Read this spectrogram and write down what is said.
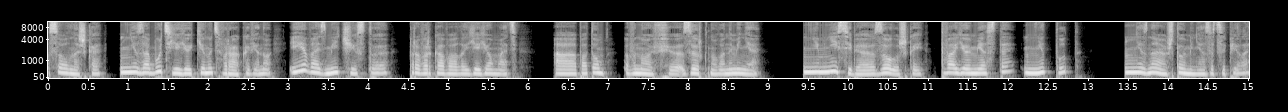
«Солнышко, не забудь ее кинуть в раковину и возьми чистую», — проворковала ее мать, а потом вновь зыркнула на меня. «Не мне себя Золушкой, твое место не тут». Не знаю, что меня зацепило.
